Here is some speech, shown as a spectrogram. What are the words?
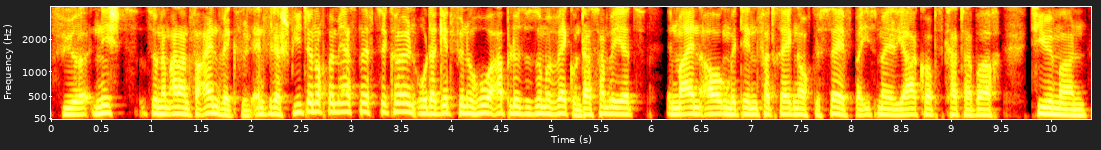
für nichts zu einem anderen Verein wechselt. Entweder spielt er noch beim ersten FC Köln oder geht für eine hohe Ablösesumme weg. Und das haben wir jetzt in meinen Augen mit den Verträgen auch gesaved. Bei Ismail Jakobs, Katterbach, Thielmann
